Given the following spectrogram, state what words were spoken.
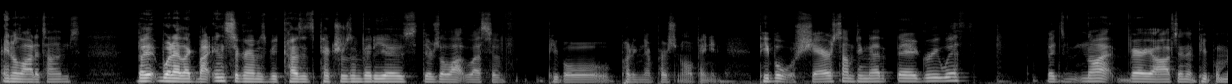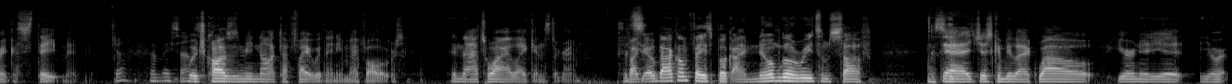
And a lot of times. But what I like about Instagram is because it's pictures and videos, there's a lot less of people putting their personal opinion. People will share something that they agree with, but it's not very often that people make a statement Yeah, that makes sense. which causes me not to fight with any of my followers. And that's why I like Instagram. If I go back on Facebook, I know I'm going to read some stuff See, that's just going to be like, wow, you're an idiot. you're,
